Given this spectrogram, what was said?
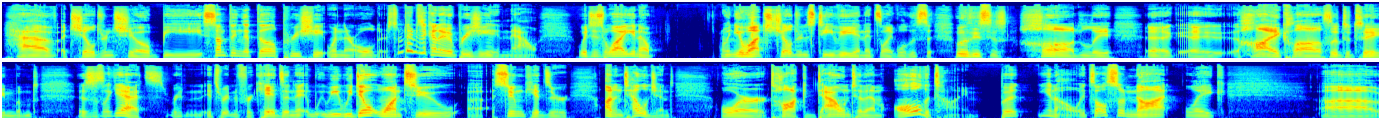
have a children's show be something that they'll appreciate when they're older. Sometimes they kind of appreciate it now, which is why, you know, when you watch children's TV and it's like, well, this, well, this is hardly uh, uh, high class entertainment. It's just like, yeah, it's written, it's written for kids, and it, we we don't want to uh, assume kids are unintelligent or talk down to them all the time. But, you know, it's also not like uh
